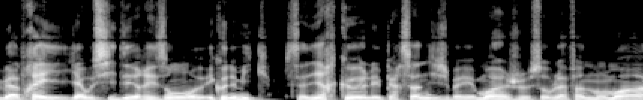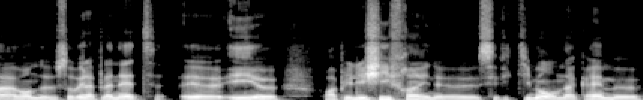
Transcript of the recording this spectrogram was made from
Mais après, il y a aussi des raisons euh, économiques. C'est-à-dire que les personnes disent bah, Moi, je sauve la fin de mon mois avant de sauver la planète. Euh, et pour rappeler les chiffres, hein, c'est effectivement, on a quand même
